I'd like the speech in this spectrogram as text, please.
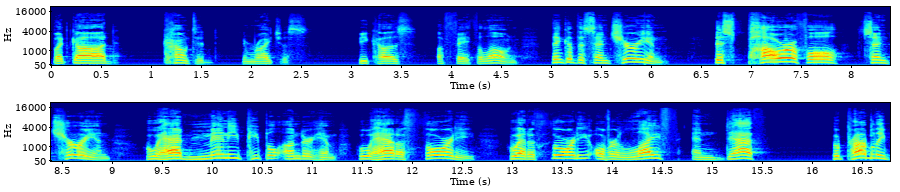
But God counted him righteous because of faith alone. Think of the centurion, this powerful centurion who had many people under him, who had authority, who had authority over life and death, who probably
